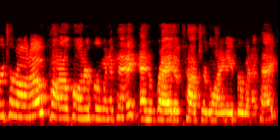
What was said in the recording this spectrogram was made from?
For Toronto, Kyle Connor for Winnipeg, and red of Patrik Laine for Winnipeg.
